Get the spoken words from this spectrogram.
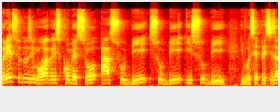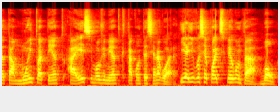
preço dos imóveis começou a subir, subir e subir. E você precisa estar muito atento a esse movimento que está acontecendo agora. E aí você pode se perguntar: bom,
